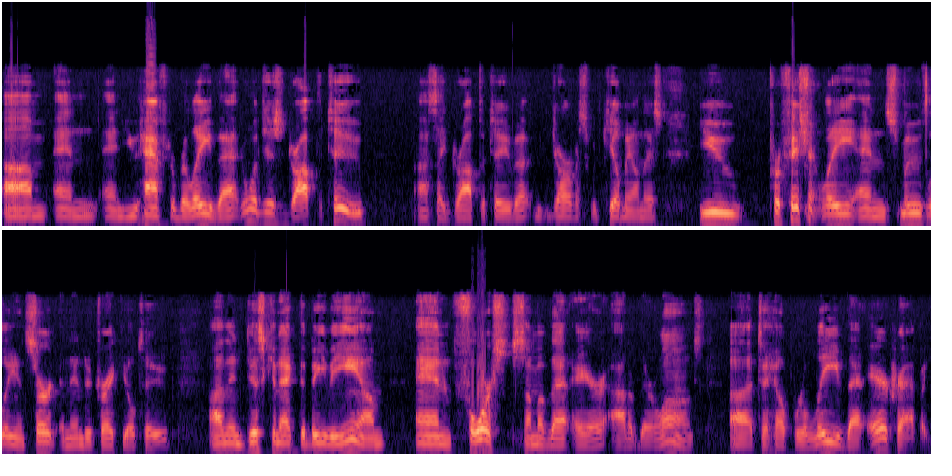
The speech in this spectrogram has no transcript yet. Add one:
um, and and you have to relieve that, we'll just drop the tube. I say drop the tube. Uh, Jarvis would kill me on this. You proficiently and smoothly insert an endotracheal tube, and then disconnect the BVM and force some of that air out of their lungs uh, to help relieve that air trapping.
